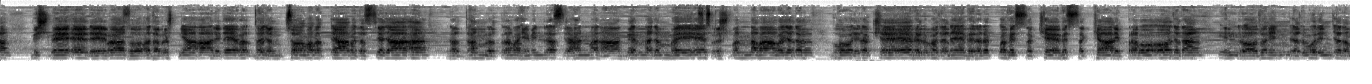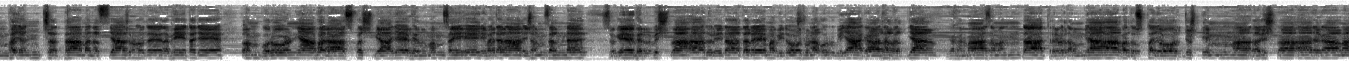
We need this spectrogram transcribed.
विश्वे देवासो अथ वृष्ण्या आलिते वर्धयन् सोमवत्यावतस्य जा। रद्धम् वृत्रमहिमिन्द्रस्य हन्मनाग्निर्नजम्भये सृष्वन्नमावयत्। भोरिरक्षेभिर्वचनेभिरक्वभिः सख्येभिः सख्यानि प्रवोचत इन्द्रोऽधुनिञ्चतुमुरिम् च दम्भयम् श्रद्धामनस्या शृणुतेरभीतये त्वम् पुरोण्याभरास्पश्यायेभिर्मंसैनिवचनानि शंसन्। सुगेभिर्विश्वा दुरितातरेम विदोषुण उर्वियागाधपद्या घर्मासमन्तात्रिवृतम् व्यापदुस्तयोर्जुष्टिम् मातविश्वा जगाम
